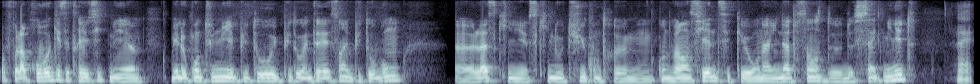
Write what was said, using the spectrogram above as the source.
Bon, faut la provoquer cette réussite, mais, mais le contenu est plutôt, est plutôt intéressant et plutôt bon. là, ce qui, ce qui nous tue contre, contre Valenciennes, c'est qu'on a une absence de, de 5 minutes ouais.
